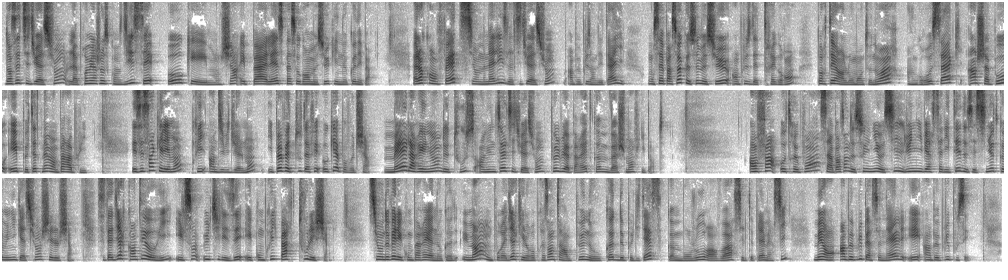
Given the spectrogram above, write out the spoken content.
Dans cette situation, la première chose qu'on se dit, c'est Ok, mon chien est pas à l'aise face au grand monsieur qu'il ne connaît pas. Alors qu'en fait, si on analyse la situation un peu plus en détail, on s'aperçoit que ce monsieur, en plus d'être très grand, portait un long manteau noir, un gros sac, un chapeau et peut-être même un parapluie. Et ces cinq éléments, pris individuellement, ils peuvent être tout à fait OK pour votre chien. Mais la réunion de tous en une seule situation peut lui apparaître comme vachement flippante. Enfin, autre point, c'est important de souligner aussi l'universalité de ces signaux de communication chez le chien. C'est-à-dire qu'en théorie, ils sont utilisés et compris par tous les chiens. Si on devait les comparer à nos codes humains, on pourrait dire qu'ils représentent un peu nos codes de politesse, comme bonjour, au revoir, s'il te plaît, merci, mais en un peu plus personnel et un peu plus poussé.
